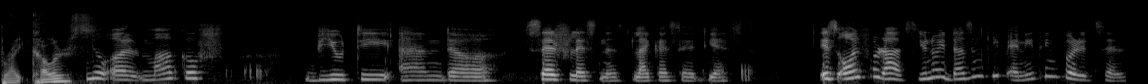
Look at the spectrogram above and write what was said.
bright colors. No, a mark of beauty and uh, selflessness like i said yes. It's all for us. You know it doesn't keep anything for itself.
